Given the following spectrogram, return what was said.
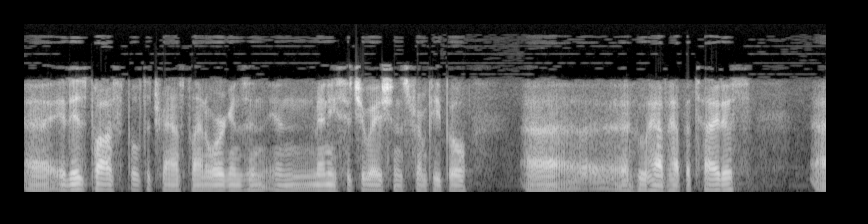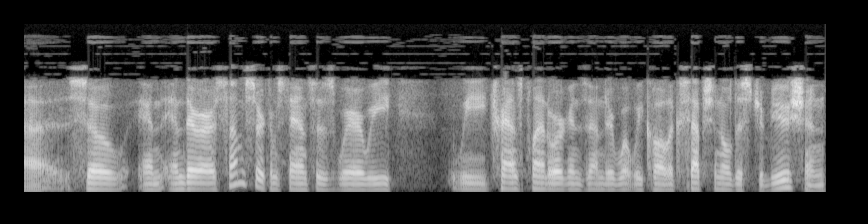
uh, it is possible to transplant organs in, in many situations from people uh, who have hepatitis. Uh, so, and and there are some circumstances where we we transplant organs under what we call exceptional distribution,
